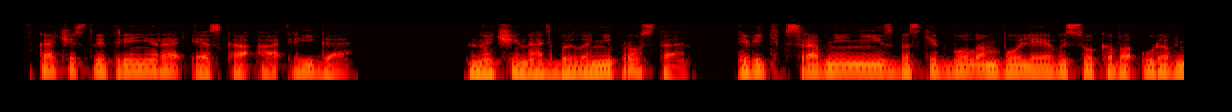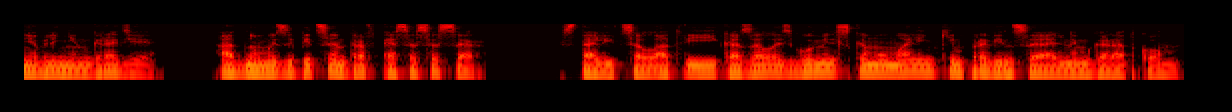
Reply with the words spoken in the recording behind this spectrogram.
в качестве тренера СКА Рига. Начинать было непросто, ведь в сравнении с баскетболом более высокого уровня в Ленинграде, одном из эпицентров СССР, столица Латвии казалась Гомельскому маленьким провинциальным городком.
